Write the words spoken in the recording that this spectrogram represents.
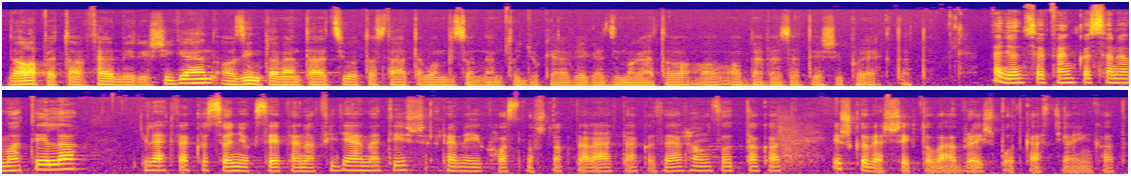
de alapvetően a felmérés igen, az implementációt azt általában viszont nem tudjuk elvégezni magát a, a bevezetési projektet. Nagyon szépen köszönöm Attila, illetve köszönjük szépen a figyelmet is, reméljük hasznosnak találták az elhangzottakat, és kövessék továbbra is podcastjainkat.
